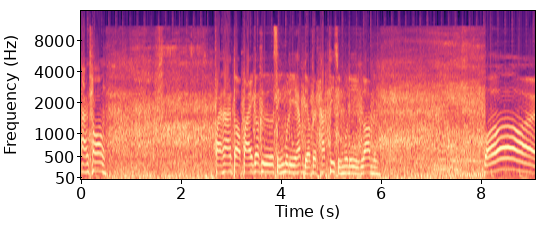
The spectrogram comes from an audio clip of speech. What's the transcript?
อ่างทองปลายทางต่อไปก็คือสิงห์บุรีครับ เดี๋ยวไปพักที่สิงห์บุรีอีกรอบหนึ่งบอย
